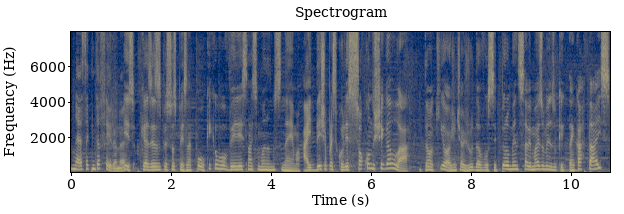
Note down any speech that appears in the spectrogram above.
nessa quinta-feira, né? Isso, porque às vezes as pessoas pensam, né? Pô, o que, que eu vou ver esse final de semana no cinema? Aí deixa pra escolher só quando chega lá. Então aqui, ó, a gente ajuda você pelo menos saber mais ou menos o que, que tá em cartaz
